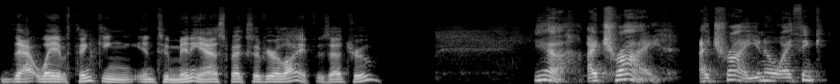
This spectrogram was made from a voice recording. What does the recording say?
that way of thinking into many aspects of your life. Is that true? Yeah, I try. I try. You know, I think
